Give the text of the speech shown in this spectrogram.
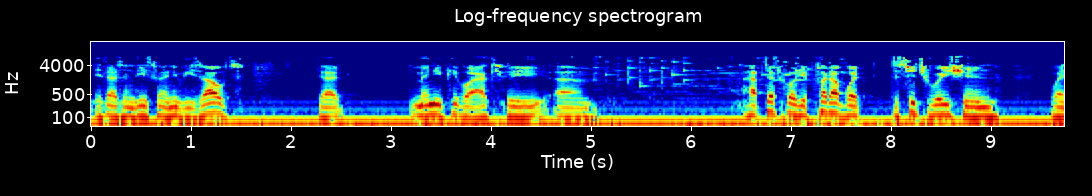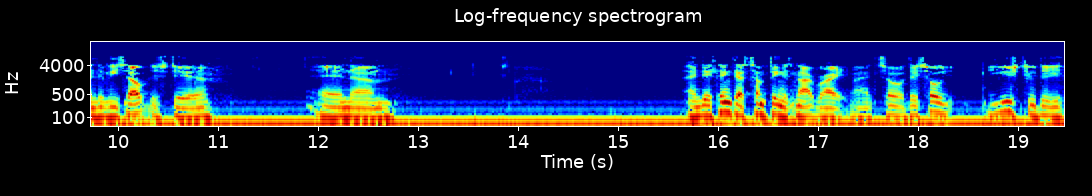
it doesn't lead to any results. That many people actually um, have difficulty put up with the situation when the result is there, and um, and they think that something is not right, right? So they're so used to the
